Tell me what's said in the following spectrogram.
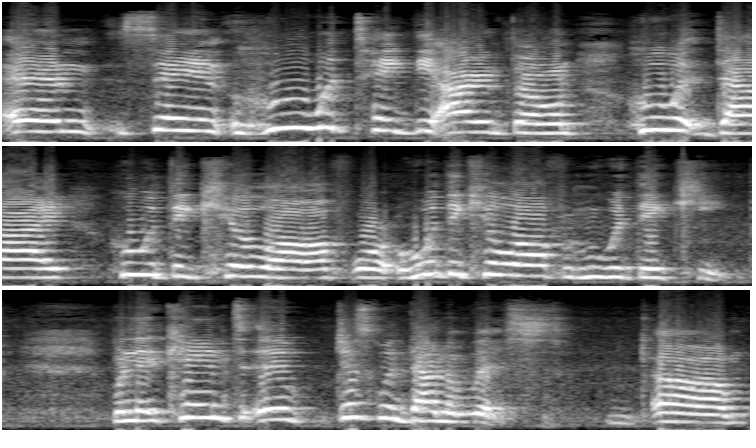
and saying who would take the Iron Throne, who would die, who would they kill off, or who would they kill off, and who would they keep. When they came to, it just went down the list. Um,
